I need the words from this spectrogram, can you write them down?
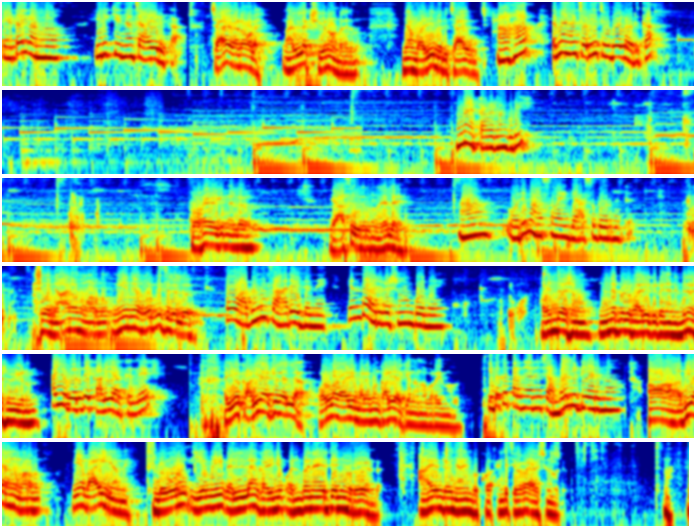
ചേട്ടായി വന്നോ. ഇരിക്കെ ഞാൻ ചായ എടുക്കാം. ചായ വേണോളെ നല്ല ക്ഷീണം ഉണ്ടായിരുന്നു. ഞാൻ വഴിയിൽ നിന്ന് ഒരു ചായ കുടിച്ചു. ആഹാ എന്നാ ഞാൻ ചെറിയ ചൂടുവെള്ളം എടുക്കാം. എന്നാ ഏട്ടാ വെള്ളം കുടി. പുക കഴിക്കുന്നല്ലോ. ഗ്യാസ് തീർന്നു അല്ലേ ആ ഒരു മാസമായി ഗ്യാസ് തീർന്നിട്ട്. പക്ഷോ ഞാനൊന്ന് മറന്നു നീ എന്നെ ഓർപ്പിച്ചില്ലല്ലോ? ഓ അതൊന്നും സാരമില്ലെന്നേ. എന്താ ഒരു വിഷമം പോലെ? എന്ത് വിഷമം? നിന്നെ പോലെ ഭാര്യ കിട്ടാൻ ഞാൻ എന്തിനു വിഷമിക്കണം? അയ്യോ വെറുതെ കളിയാക്കല്ലേ? അയ്യോ കളിയാക്കിയതല്ല. ഉള്ള കാര്യം പറയുമ്പോൾ കളിയാക്കിയെന്നാണോ പറയുന്നത്. ഇതൊക്കെ പറഞ്ഞാലും ശമ്പളം കിട്ടിയായിരുന്നോ? ആ അത് ഞാനങ്ങ് മറന്നു. നീ ബായി ഞാന്നേ ലോണും ഇ എം ഐയും എല്ലാം കഴിഞ്ഞ് ഒൻപതിനായിരത്തി അഞ്ഞൂറ് രൂപയുണ്ട്. ആയിരം രൂപ ഞാൻ വെക്കുക എന്റെ ചില്ലറ ആവശ്യങ്ങൾക്ക്.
